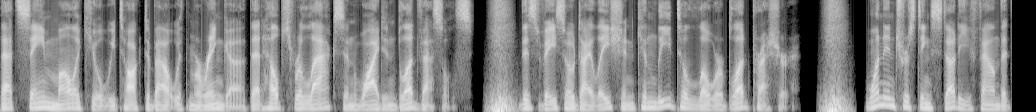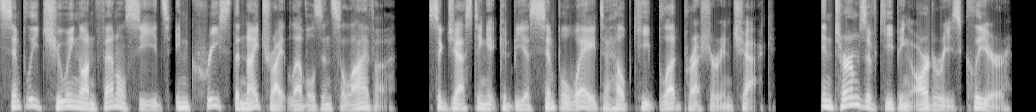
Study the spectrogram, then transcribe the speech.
that same molecule we talked about with moringa that helps relax and widen blood vessels. This vasodilation can lead to lower blood pressure. One interesting study found that simply chewing on fennel seeds increased the nitrite levels in saliva, suggesting it could be a simple way to help keep blood pressure in check. In terms of keeping arteries clear,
